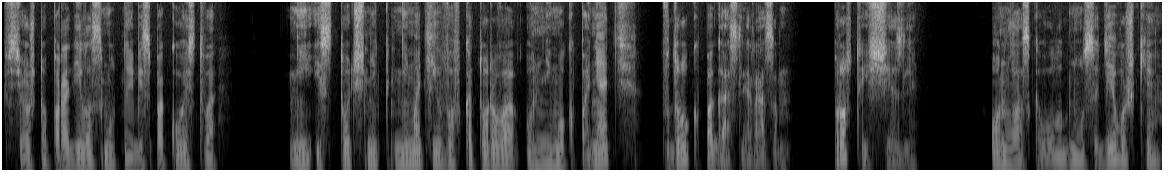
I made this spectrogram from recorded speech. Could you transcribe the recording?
все, что породило смутное беспокойство, ни источник, ни мотивов которого он не мог понять, вдруг погасли разом. Просто исчезли. Он ласково улыбнулся девушке,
